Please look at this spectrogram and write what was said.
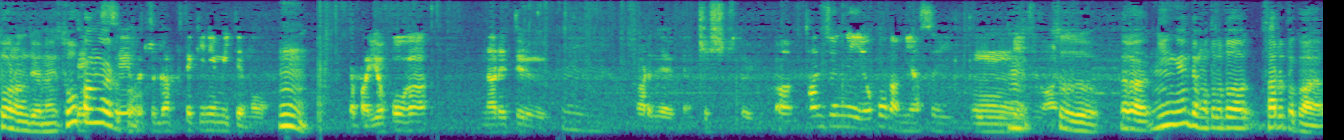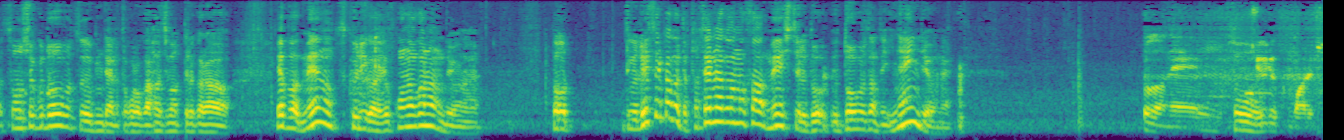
そうなんだよね。そう考えると。で生物学的に見ても、うん。やっぱ横が慣れてる、あれだよね、景色というか。あ単純に横が見やすい。うんうんイメージはある。そうそう。だから人間ってもともと猿とか草食動物みたいなところから始まってるからやっぱ目の作りが横長なんだよね。だから冷静に考えて縦長のさ目してる動動物なんていないんだよね。そうだね、そう。重力もあるしね。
